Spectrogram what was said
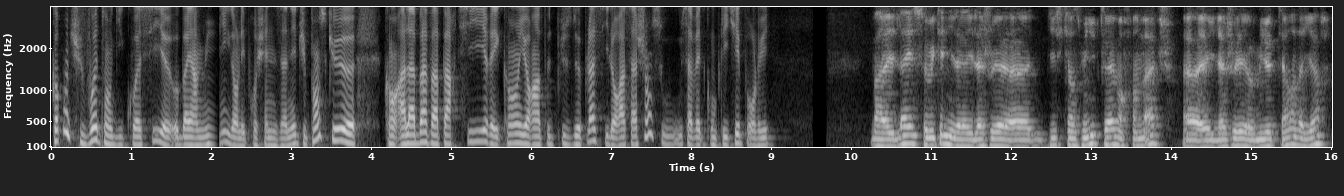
comment tu vois Tanguy Kouassi euh, au Bayern Munich dans les prochaines années? Tu penses que euh, quand Alaba va partir et quand il y aura un peu plus de place, il aura sa chance ou ça va être compliqué pour lui? Bah, là, ce week-end, il a, joué 10-15 minutes quand même en fin de match. il a joué au milieu de terrain d'ailleurs,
